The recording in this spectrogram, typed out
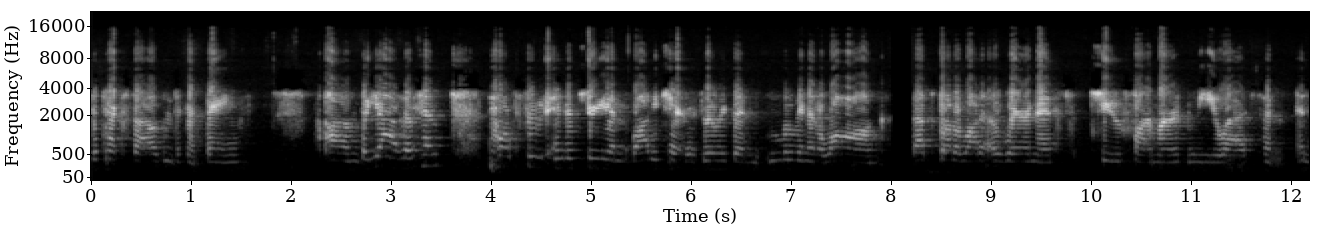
the textiles and different things. Um, but yeah, the hemp health food industry and body care has really been moving it along. That's brought a lot of awareness to farmers in the U.S. and, and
